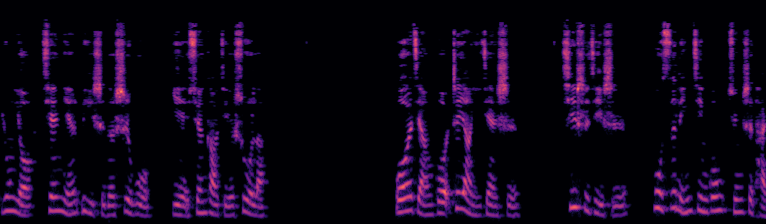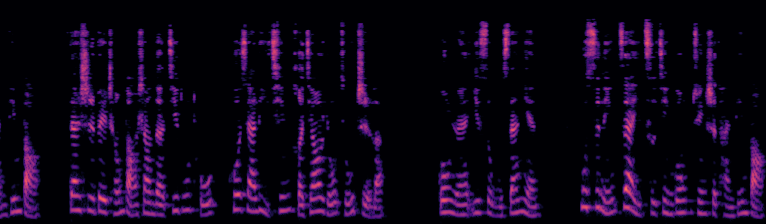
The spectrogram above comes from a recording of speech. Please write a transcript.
拥有千年历史的事物也宣告结束了。我讲过这样一件事：七世纪时，穆斯林进攻君士坦丁堡，但是被城堡上的基督徒泼下沥青和焦油阻止了。公元一四五三年，穆斯林再一次进攻君士坦丁堡，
